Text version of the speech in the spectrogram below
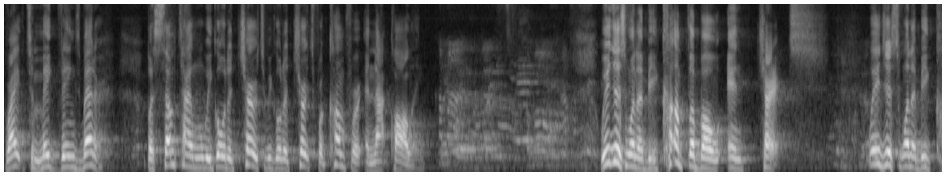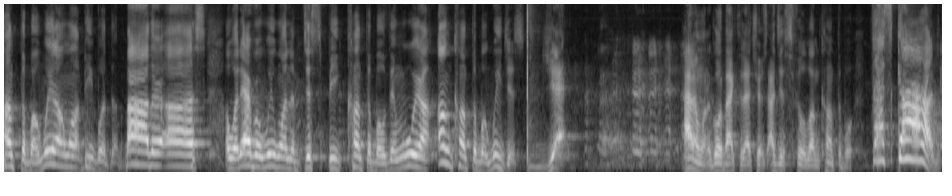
right, to make things better. But sometimes when we go to church, we go to church for comfort and not calling. We just want to be comfortable in church. We just want to be comfortable. We don't want people to bother us or whatever. We want to just be comfortable. Then when we are uncomfortable, we just jet. I don't want to go back to that church. I just feel uncomfortable. That's God.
